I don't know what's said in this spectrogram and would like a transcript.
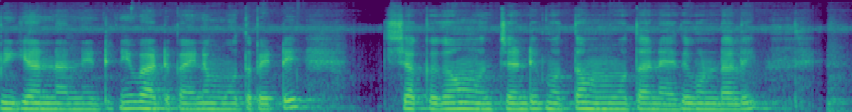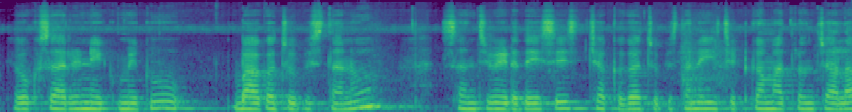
బియ్యాన్ని అన్నింటినీ వాటిపైన మూత పెట్టి చక్కగా ఉంచండి. మొత్తం మూత అనేది ఉండాలి. ఒకసారి నీకు మీకు బాగా చూపిస్తాను. సంచి విడదీసి చక్కగా చూపిస్తాను. ఈ చిట్కా మాత్రం చాలా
